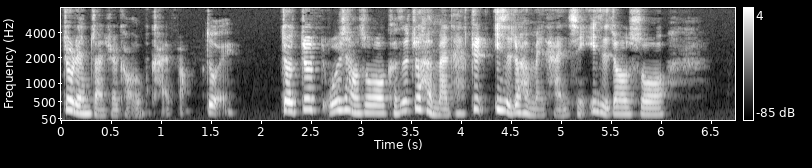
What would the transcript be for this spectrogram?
就连转学考都不开放。对，就就我想说，可是就很没弹，就一直就很没弹性，一直就是说，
